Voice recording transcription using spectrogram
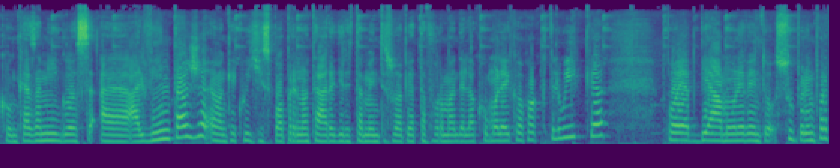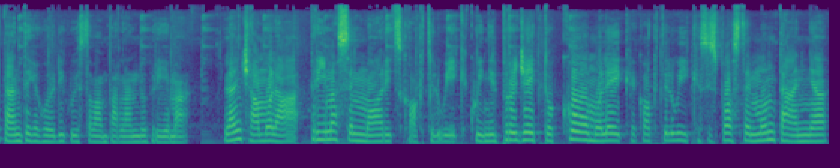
con Casamigos eh, al Vintage, anche qui ci si può prenotare direttamente sulla piattaforma della Comoleco Cocktail Week. Poi abbiamo un evento super importante che è quello di cui stavamo parlando prima. Lanciamo la prima St. Moritz Cocktail Week, quindi il progetto Como Lake Cocktail Week si sposta in montagna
